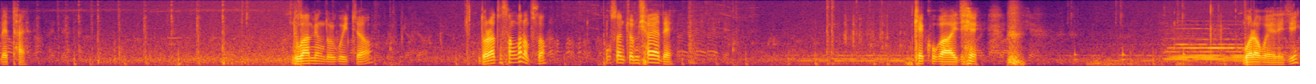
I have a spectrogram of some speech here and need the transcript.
메탈. 누가 한 명 놀고 있죠? 놀아도 상관없어. 폭선 좀 쉬어야 돼. 개코가 이제 뭐라고 해야 되지?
